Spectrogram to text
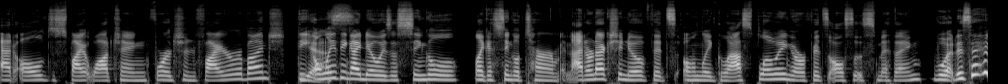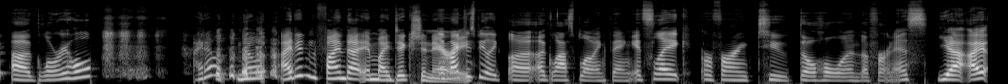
at all despite watching Forged in Fire a bunch. The only thing I know is a single like a single term, and I don't actually know if it's only glass blowing or if it's also smithing. What is it? Uh glory hole? I don't know. I didn't find that in my dictionary. It might just be like a, a glass blowing thing. It's like referring to the hole in the furnace. yeah, I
